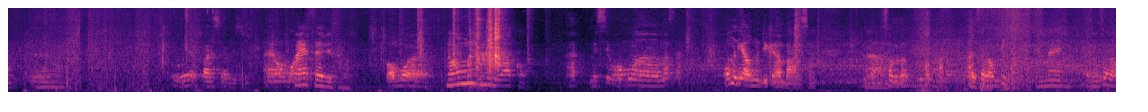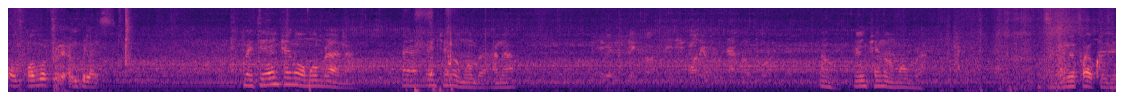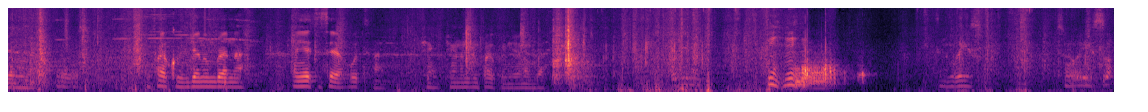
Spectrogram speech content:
é? Where fire service? Fire service. Omo. No, I'm going to work. Missy, Omo, Master. Omo, I'm going to come back. Answer, answer, Omo, ambulance. Nti ɛntwɛ no ɔmo mbra ana ɛntwɛ no ɔmo mbra ana ɛntwɛ no ɔmo mbra nti mɛmfa akɔnnwa mu no mfa akɔnnwa no mbra na Anya ti say what? Twen twen na me fa kunje no mbra. Mhm. Tin isso. So isso.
